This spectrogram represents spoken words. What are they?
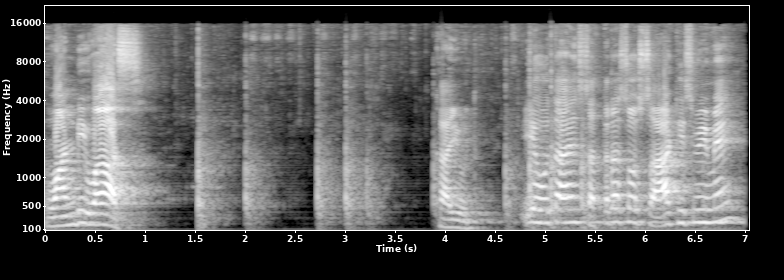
वांडीवास का युद्ध। ये होता है 1760 ईस्वी में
